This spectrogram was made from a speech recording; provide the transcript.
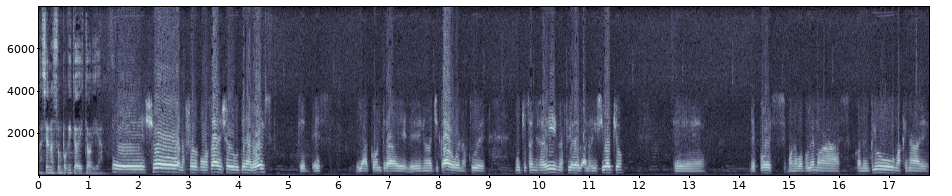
hacernos un poquito de historia. Eh, yo, bueno, yo como saben, yo debuté en All Boys, que es la contra de, Nueva Chicago. Bueno, estuve muchos años ahí, me fui a, a los 18. Eh, después, bueno, por problemas con el club, más que nada de,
